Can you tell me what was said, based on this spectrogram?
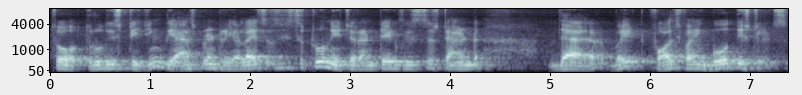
So, through this teaching, the aspirant realizes his true nature and takes his stand there by falsifying both the states.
